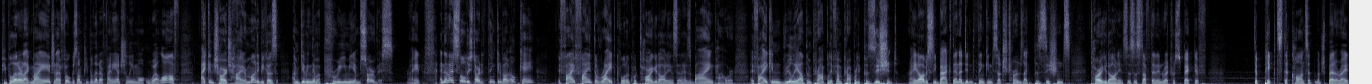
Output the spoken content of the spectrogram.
people that are like my age and I focus on people that are financially more well off, I can charge higher money because I'm giving them a premium service, right? And then I slowly started thinking about, okay, if I find the right quote unquote target audience that has buying power, if I can really help them properly, if I'm properly positioned, right? Obviously, back then I didn't think in such terms like positions, target audience. This is stuff that in retrospective depicts the concept much better, right?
